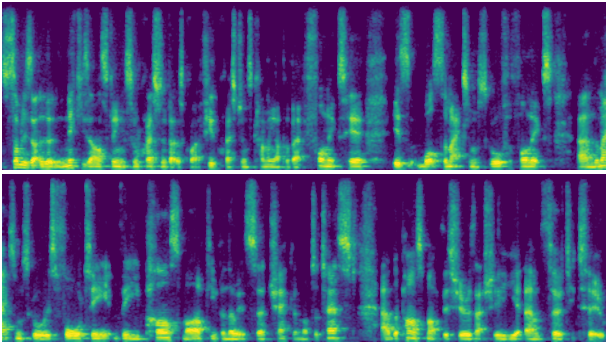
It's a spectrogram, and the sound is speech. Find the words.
somebody's uh, Nikki's asking some questions about there's quite a few questions coming up about phonics here is what's the maximum score for phonics? Um, the maximum score is 40 the pass mark even though it's a check and not a test uh, the pass mark this year is actually um, 32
